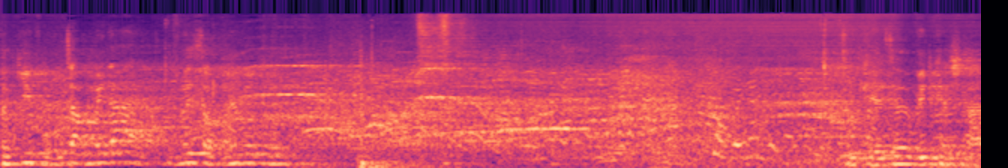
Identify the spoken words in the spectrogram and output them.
ตะกี้ผมจำไม่ได้ผมไม่ส่งให้พวกคุณทูเกเตอร์วิทคชา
